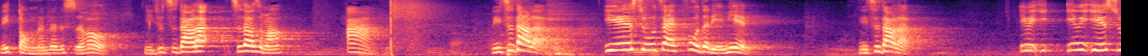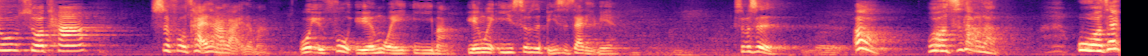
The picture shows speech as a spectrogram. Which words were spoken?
你懂了的时候，你就知道了。知道什么？啊，你知道了。耶稣在父的里面，你知道了。因为因为耶稣说他是父差他来的嘛。我与父原为一嘛，原为一是不是彼此在里面？是不是？哦，我知道了。我在，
